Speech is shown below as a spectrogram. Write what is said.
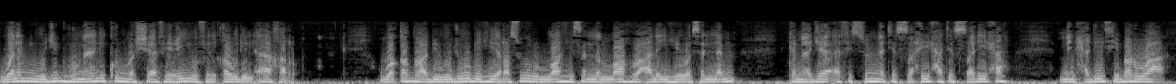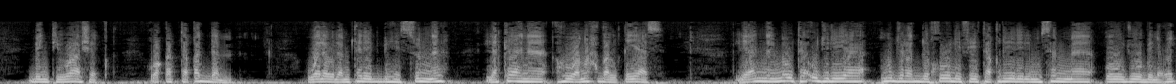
ولم يوجبه مالك والشافعي في القول الآخر وقضى بوجوبه رسول الله صلى الله عليه وسلم كما جاء في السنة الصحيحة الصريحة من حديث بروع بنت واشق وقد تقدم ولو لم ترد به السنة لكان هو محض القياس لأن الموت أجري مجرى الدخول في تقرير المسمى ووجوب,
